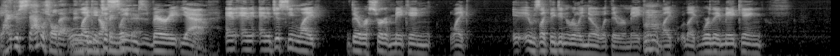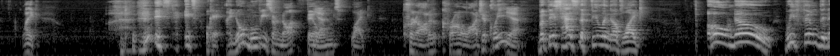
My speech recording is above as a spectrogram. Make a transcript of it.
Why you establish all that? And then like do it just seemed it? very yeah. and and and it just seemed like they were sort of making like it, was like they didn't really know what they were making Mm-hmm. like like were they making like it's it's okay. I know movies are not filmed like chrono- chronologically. Yeah. But this has the feeling of like, oh no, we filmed an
